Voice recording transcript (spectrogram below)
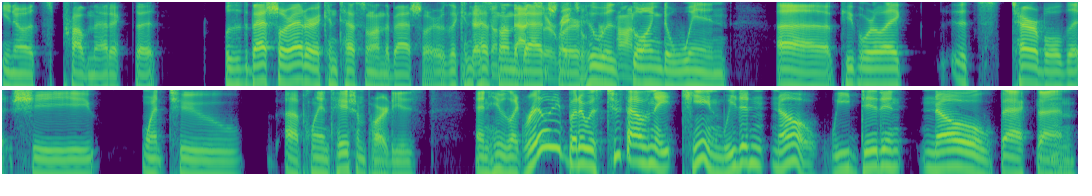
you know, it's problematic that was it the Bachelorette or a contestant on the Bachelor? It was a contestant, on the Bachelor, Rachel who was going to win. Uh, people were like, it's terrible that she went to uh, plantation parties. And he was like, Really? But it was 2018. We didn't know. We didn't know back then.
